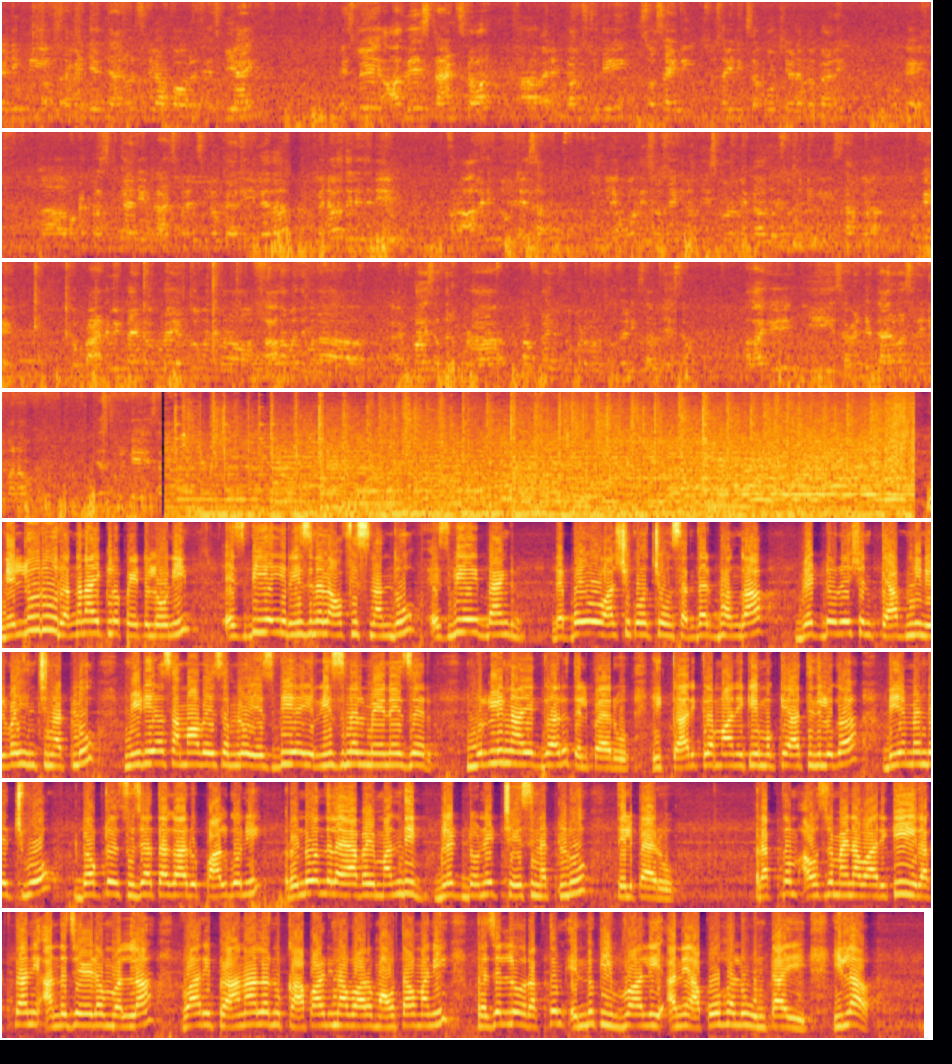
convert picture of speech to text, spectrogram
celebrating the 70th anniversary of our SBI. SBI always stands tall uh, when it comes to the society. సొసైటీకి support చేయడంలో కానీ okay uh, ఒక trust కానీ ట్రాన్స్పరెన్సీలో కానీ లేదా whenever there is need మనం ఆల్రెడీ ప్రూవ్ చేసాం మేము ఓన్లీ సొసైటీలో తీసుకోవడమే కాదు సొసైటీకి ఇస్తాం కూడా ఓకే సో పాండమిక్ టైంలో కూడా ఎంతో మంది మనం చాలామంది మన ఎంప్లాయీస్ అందరూ కూడా టఫ్ టైమ్స్లో కూడా మనం సొసైటీకి సర్వ్ చేసాం అలాగే ఈ సెవెంటీన్త్ యానివర్సరీని మనం నెల్లూరు రంగనాయకులపేటలోని ఎస్బీఐ రీజనల్ ఆఫీస్ నందు ఎస్బీఐ బ్యాంక్ డెబ్బైవ వార్షికోత్సవం సందర్భంగా బ్లడ్ డొనేషన్ క్యాంప్ని నిర్వహించినట్లు మీడియా సమావేశంలో SBI regional manager Murali Naik గారు తెలిపారు. ఈ కార్యక్రమానికి ముఖ్య అతిథులుగా డిఎంఎన్హెచ్ఓ డాక్టర్ సుజాత గారు పాల్గొని రెండు వందల యాభై మంది బ్లడ్ డొనేట్ చేసినట్లు తెలిపారు. రక్తం అవసరమైన వారికి ఈ రక్తాన్ని అందజేయడం వల్ల వారి ప్రాణాలను కాపాడిన వారం అవుతామని ప్రజల్లో రక్తం ఎందుకు ఇవ్వాలి అనే అపోహలు ఉంటాయి. ఇలా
